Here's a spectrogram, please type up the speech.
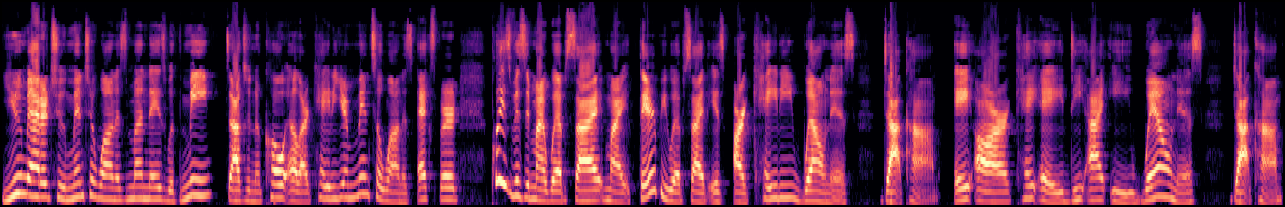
You Matter to Mental Wellness Mondays with me, Dr. Nicole L. Arkadie, your mental wellness expert. Please visit my website. My therapy website is arkadiewellness.com. A R K A D I E wellness.com.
